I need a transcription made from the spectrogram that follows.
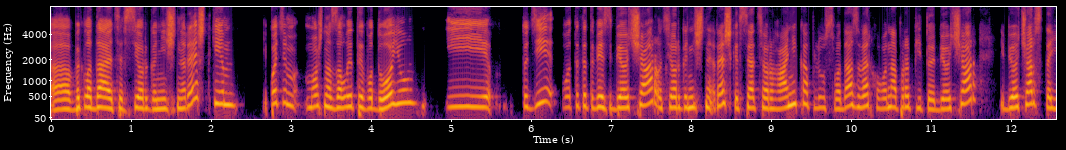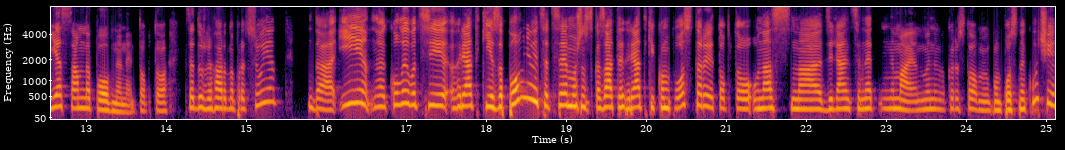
е, викладаються всі органічні рештки, і потім можна залити водою, і тоді от этот весь біочар, оці органічні рештки, вся ця органіка, плюс вода зверху, вона пропітує біочар, і біочар стає сам наповнений. Тобто це дуже гарно працює. Да, і е, коли оці грядки заповнюються, це можна сказати грядки-компостери. Тобто, у нас на ділянці не, немає. Ми не використовуємо компостні кучі.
